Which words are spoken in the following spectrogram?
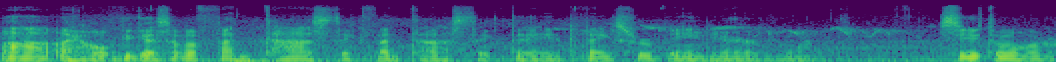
Uh, I hope you guys have a fantastic, fantastic day. And thanks for being here, everyone. See you tomorrow.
